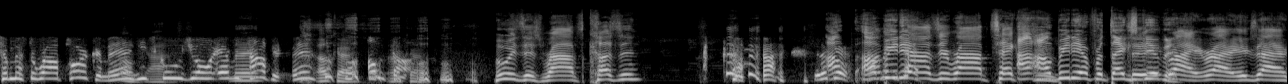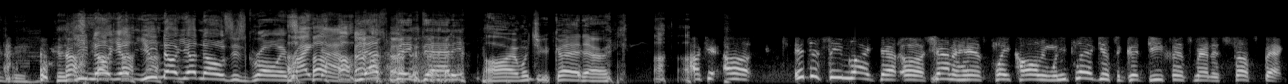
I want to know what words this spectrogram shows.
to Mr. Rob Parker, man, Oh, he God. schools you on every Man. topic, man. Okay. All the time. okay. Who is this? Rob's cousin? Look I'll. I'll How be many there. times did Rob text I- I'll be there for Thanksgiving. right, right, exactly. Because you know your you know your nose is growing right now. yes, Big Daddy. All right, what you go ahead, Eric. Okay, uh, it just seemed like that uh, Shanahan's play calling when you play against a good defense, man, it's suspect.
